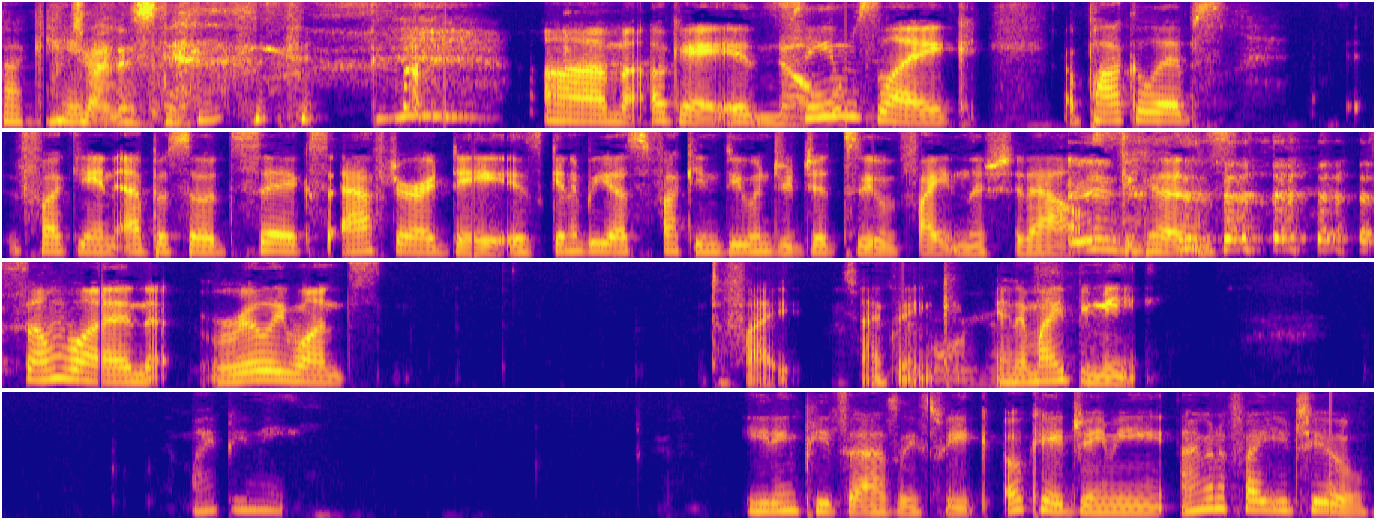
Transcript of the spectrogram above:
Fucking to snack. um okay, it No. seems like Apocalypse fucking episode 6 after our date is going to be us fucking doing jujitsu and fighting this shit out because someone really wants to fight, That's I think. And it might be me. It might be me. Eating pizza as we speak. Okay, Jamie, I'm gonna fight you too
